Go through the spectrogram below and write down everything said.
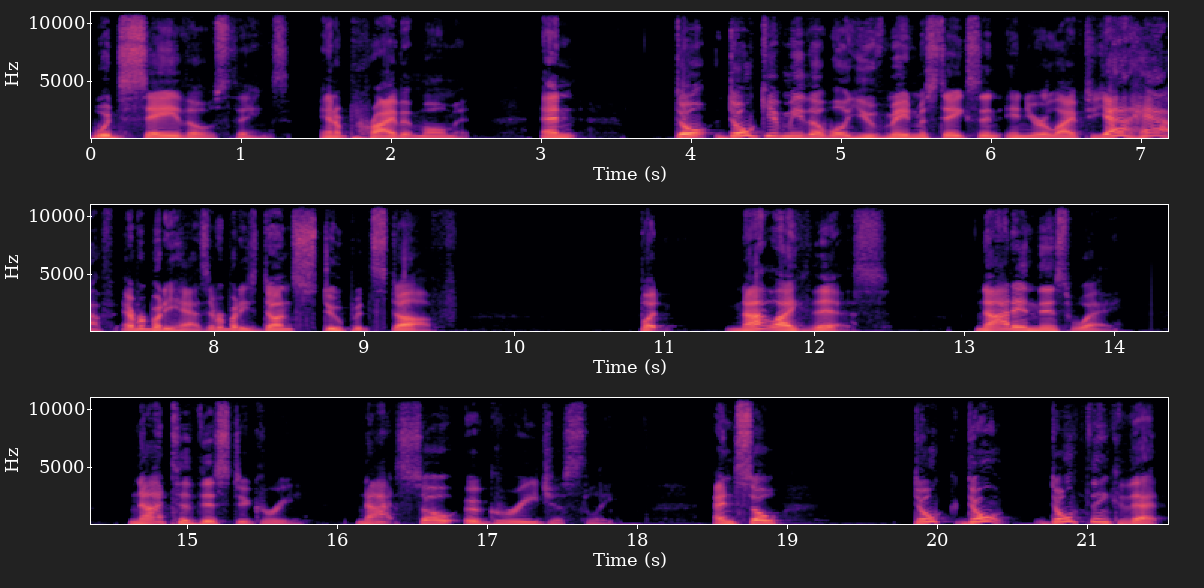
would say those things in a private moment. And don't don't give me the well you've made mistakes in, in your life too. Yeah, I have. Everybody has. Everybody's done stupid stuff. But not like this. Not in this way. Not to this degree. Not so egregiously. And so don't don't don't think that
